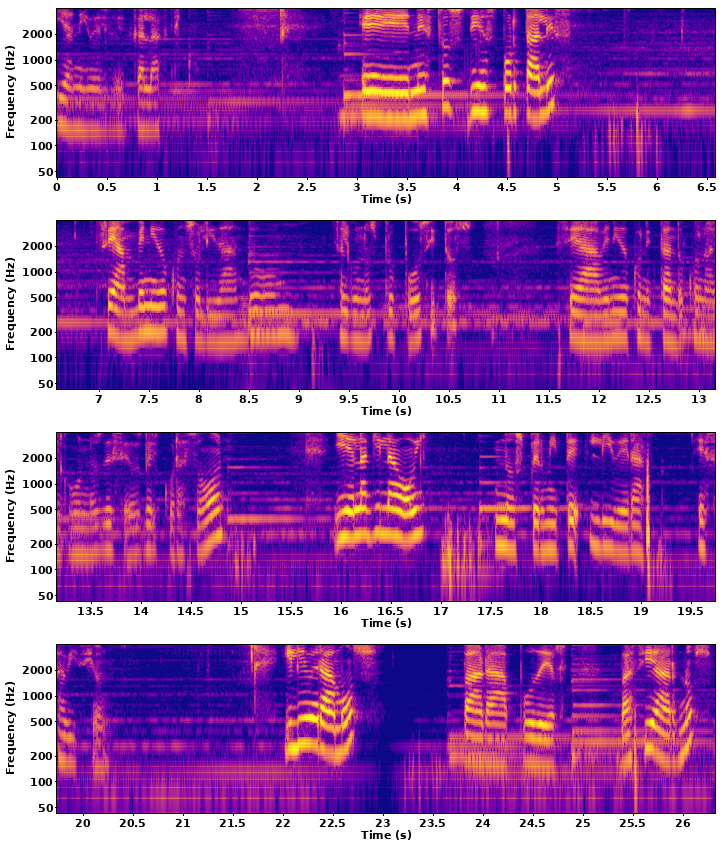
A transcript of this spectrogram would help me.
y a nivel galáctico. En estos 10 portales se han venido consolidando algunos propósitos, se ha venido conectando con algunos deseos del corazón y el águila hoy nos permite liberar esa visión. Y liberamos para poder vaciarnos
